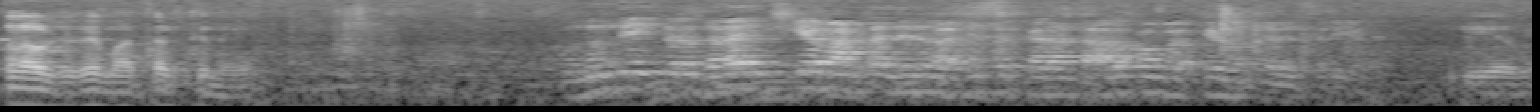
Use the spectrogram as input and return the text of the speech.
ನಾನು ಅವ್ರ ಜೊತೆ ಮಾತಾಡ್ತೀನಿ. ಏನು?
